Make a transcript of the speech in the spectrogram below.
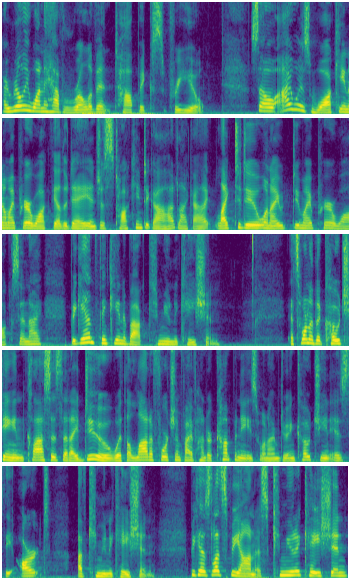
I really want to have relevant topics for you. So I was walking on my prayer walk the other day and just talking to God, like I like to do when I do my prayer walks, and I began thinking about communication. It's one of the coaching classes that I do with a lot of Fortune 500 companies when I'm doing coaching is the art of communication. Because let's be honest, communication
